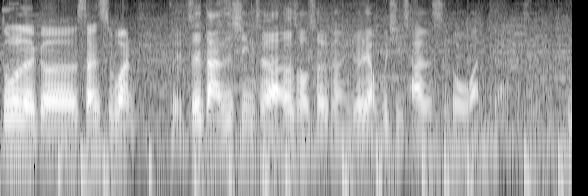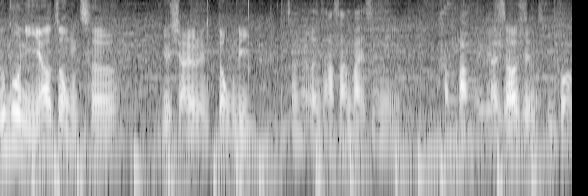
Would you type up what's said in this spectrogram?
多了个三十万。对，这当然是新车啊，二手车可能就了不起，差个十多万这样子。如果你要这种车，又想有点动力，真的 N 叉三百是你很棒的一个，还是要选。体况。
